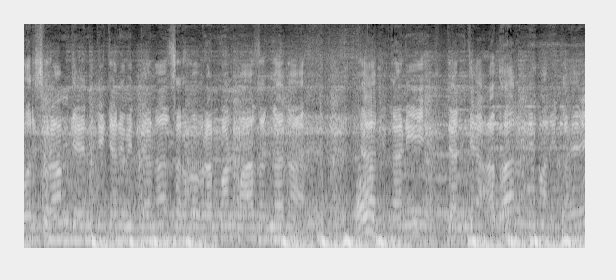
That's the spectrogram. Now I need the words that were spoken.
परशुराम जयंतीच्या निमित्तानं सर्व ब्राह्मण महासंघानं त्या ठिकाणी त्यांचे आभार मानित आहे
